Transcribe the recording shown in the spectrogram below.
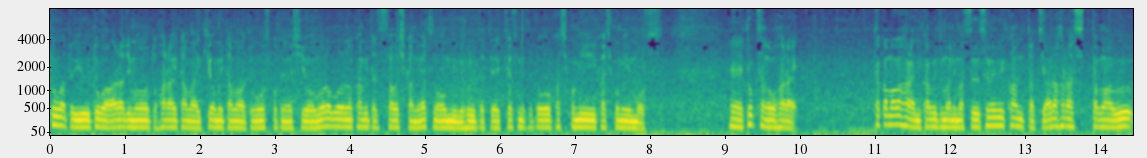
戸賀という戸賀荒地者と払いたまえ清めたまと申すことにしよう。もろもろの神たち倒しかの奴の御耳振り立て、きょすめせと、かしこみ、かしこみ申す。えー、徳佐の大払い。高間ヶ原に神詰まります、すめみかんたち、荒原したまう、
